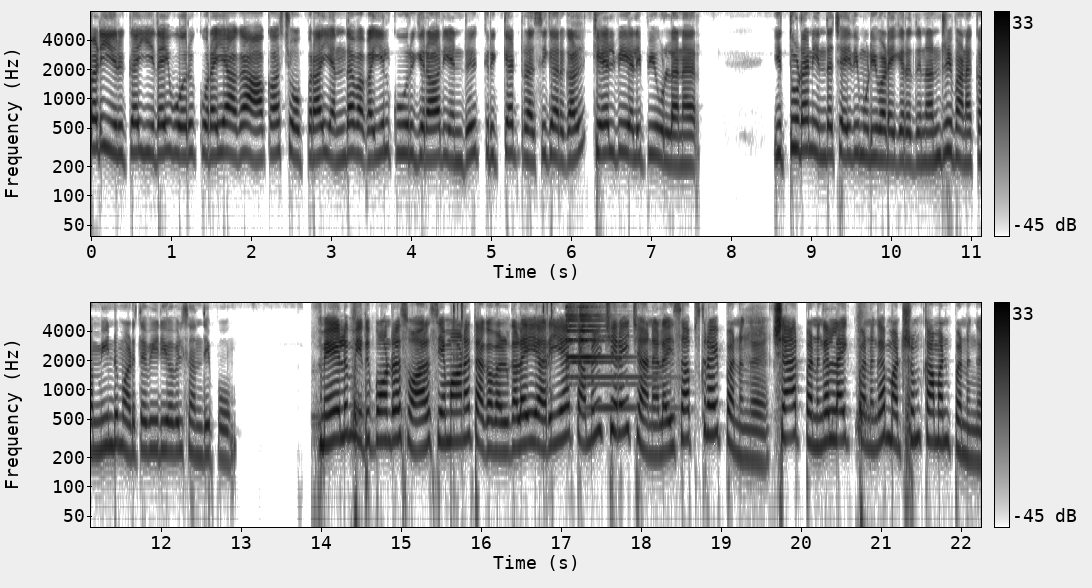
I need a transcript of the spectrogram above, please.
இப்படி இருக்க இதை ஒரு குறையாக ஆகாஷ் சோப்ரா எந்த வகையில் கூறுகிறார் என்று கிரிக்கெட் ரசிகர்கள் கேள்வி எழுப்பியுள்ளனர். இத்துடன் இந்த செய்தி முடிவடைகிறது. நன்றி வணக்கம் மீண்டும் அடுத்த வீடியோவில் சந்திப்போம். மேலும் இது போன்ற சுவாரஸ்யமான தகவல்களை அறிய தமிழ்ச்சிறை சேனலை சப்ஸ்கிரைப் பண்ணுங்க ஷேர் பண்ணுங்க லைக் பண்ணுங்க மற்றும் கமெண்ட் பண்ணுங்க.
